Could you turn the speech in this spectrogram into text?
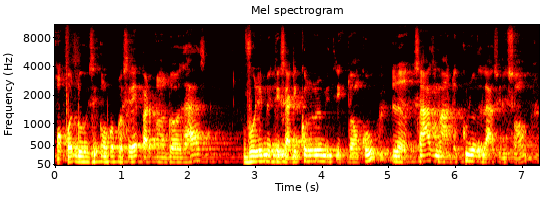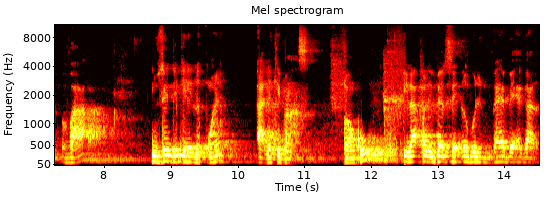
on peut, doser, on peut procéder par un dosage volumétrique, c'est-à-dire colorimétrique. Donc, le changement de couleur de la solution va nous indiquer le point à l'équivalence. Donc, il a fallu verser un volume VB égal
